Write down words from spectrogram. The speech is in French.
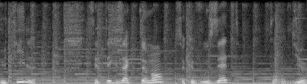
utile? C'est exactement ce que vous êtes pour Dieu.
